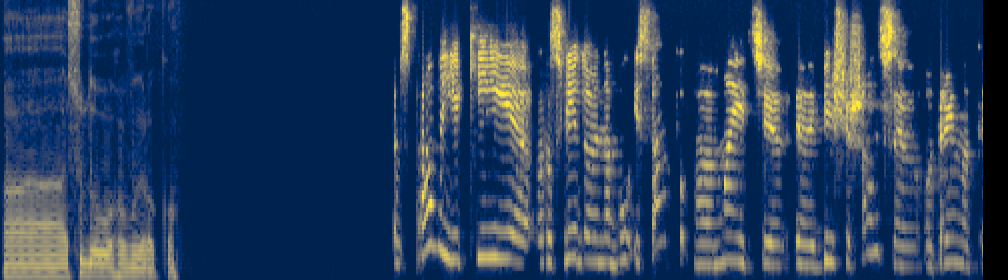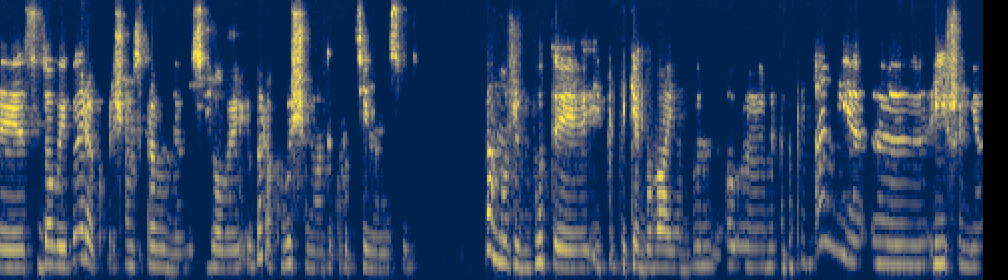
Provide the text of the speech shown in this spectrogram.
а, судового вироку? Справи, які розслідує НАБУ і САП, е, мають е, більші шанси отримати судовий вирок, причому справедливий судовий вирок вищому антикорупційному суді. Там можуть бути і таке буває виправдальні е, рішення,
